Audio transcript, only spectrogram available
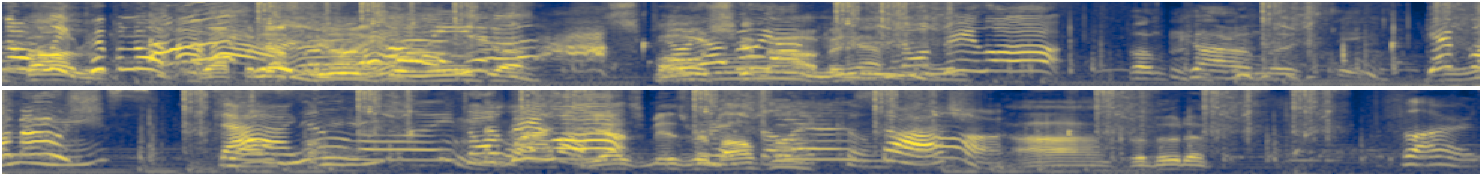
No, please. People know. Yun Garuga. Spolshamavani. Nobila. From Karamusti. Get Flamouche. Dag. Nobila. Yes, Ms. Ribalfa. Sash. Ah, Bavuda. Flowers.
